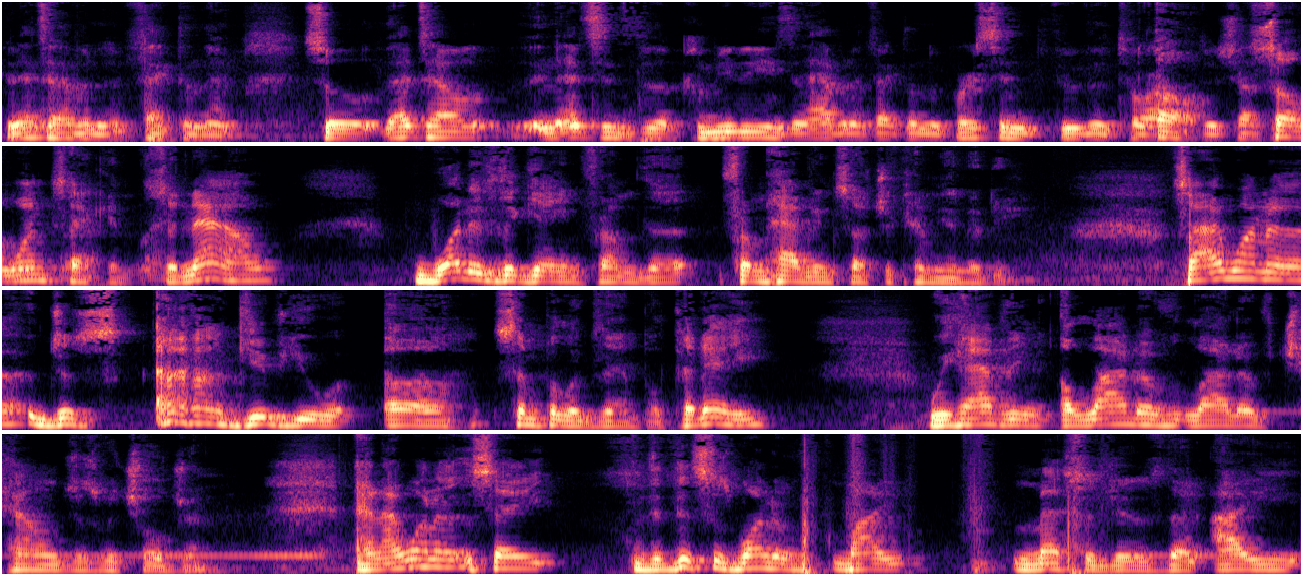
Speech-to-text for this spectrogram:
and that's having an effect on them. So that's how, in essence, the community is going to have an effect on the person through the Torah. Oh, Shabbat, so one second. right. So now, what is the gain from the from having such a community? So I want to just give you a simple example. Today, we're having a lot of lot of challenges with children, and I want to say that this is one of my messages that I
